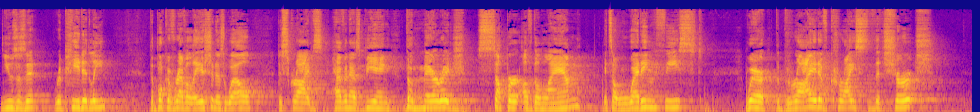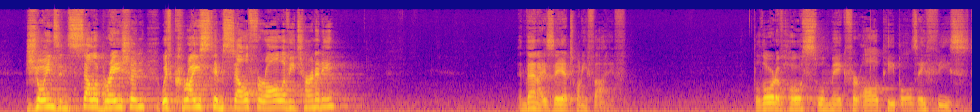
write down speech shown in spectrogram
uses it repeatedly. The book of Revelation, as well, describes heaven as being the marriage supper of the Lamb. It's a wedding feast where the bride of Christ, the church, joins in celebration with Christ himself for all of eternity. And then Isaiah 25. The Lord of hosts will make for all peoples a feast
